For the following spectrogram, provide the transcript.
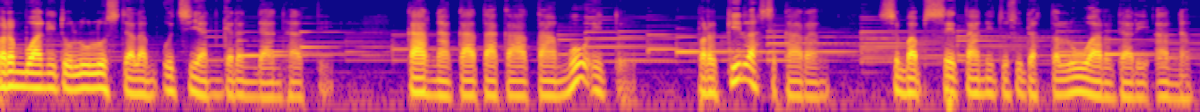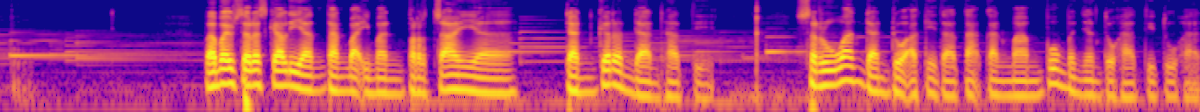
Perempuan itu lulus dalam ujian kerendahan hati. Karena kata-katamu itu, pergilah sekarang sebab setan itu sudah keluar dari anak. Bapak Ibu Saudara sekalian, tanpa iman percaya dan kerendahan hati, seruan dan doa kita takkan mampu menyentuh hati Tuhan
